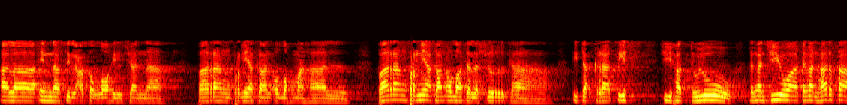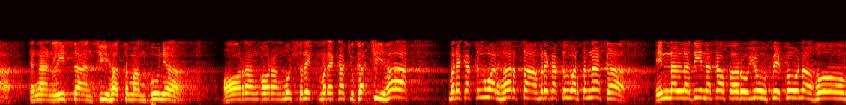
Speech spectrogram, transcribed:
Ala inna sil'atallahi jannah. Barang perniagaan Allah mahal. Barang perniagaan Allah adalah surga. Tidak gratis. Jihad dulu. Dengan jiwa, dengan harta. Dengan lisan, jihad semampunya. Orang-orang musyrik mereka juga jihad. Mereka keluar harta, mereka keluar tenaga. Innal ladhina kafaru yunfiqunahum.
